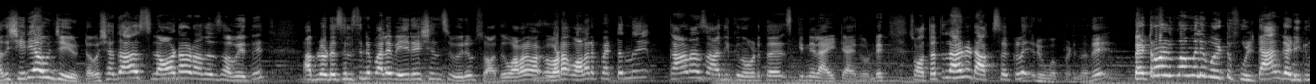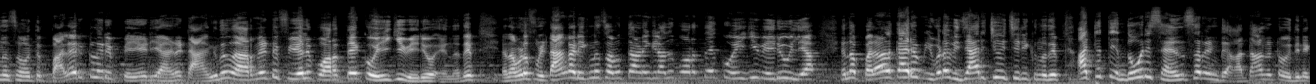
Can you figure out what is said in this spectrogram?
അത് ശരിയാവും ചെയ്യും കേട്ടോ പക്ഷെ അത് ആ സ്ലോ ഡൗൺ ആവുന്ന സമയത്ത് ആ ബ്ലഡ് സെൽസിന്റെ പല വേരിയേഷൻസ് വരും. സോ അത് വളരെ വളരെ പെട്ടെന്ന് കാണാൻ സാധിക്കുന്നു അവിടുത്തെ സ്കിന്നിൽ ലൈറ്റ് ആയതുകൊണ്ട്. സോ അത്തരത്തിലാണ് ഡാർക്ക് സർക്കിൾ രൂപപ്പെടുന്നത്. പെട്രോൾ പമ്പിൽ പോയിട്ട് ഫുൾ ടാങ്ക് അടിക്കുന്ന സമയത്ത് പലർക്കും ഒരു പേടിയാണ്. ടാങ്ക് നിറഞ്ഞിട്ട് ഫ്യൂൽ പുറത്തേക്ക് ഒഴുകി വരുമോ എന്നത്. നമ്മൾ ഫുൾ ടാങ്ക് അടിക്കുന്ന സമയത്താണെങ്കിൽ അത് പുറത്തേക്ക് ഒഴുകി വരൂല എന്നാൽ പല ആൾക്കാരും ഇവിടെ വിചാരിച്ചു വെച്ചിരിക്കുന്നത് അറ്റത്ത് എന്തോ ഒരു സെൻസർ ഉണ്ട്. അതാണ് കേട്ടോ ഇതിന്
